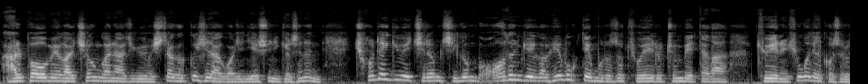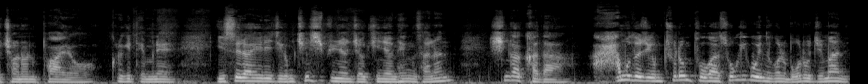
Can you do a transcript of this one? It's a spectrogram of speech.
알파 오메가 처음과 나중에 시작과 끝이라고 하신 예수님께서는 초대교회처럼 지금 모든 교회가 회복됨으로써 교회를 준비했다가 교회는 휴고될 것으로 저는 봐요. 그렇기 때문에 이스라엘이 지금 70주년 저 기념 행사는 심각하다. 아무도 지금 트럼프가 속이고 있는 걸 모르지만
